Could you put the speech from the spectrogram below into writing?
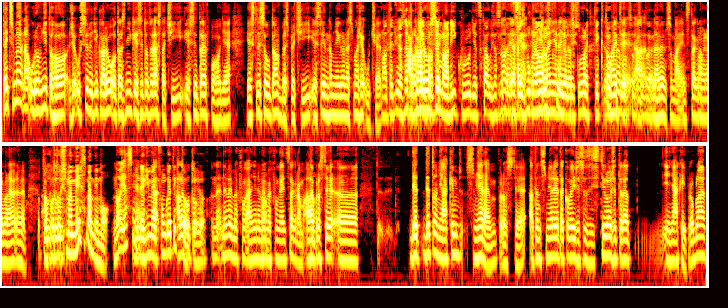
Teď jsme na úrovni toho, že už si lidi kladou otazník, jestli to teda stačí, jestli to je v pohodě, jestli jsou tam v bezpečí, jestli jim tam někdo nesmaže účet. No a teď už zase pro ty, kladou pro ty si- mladý cool děcka už zase No, ten jasně, Facebook jo, není dost není, cool, není dost cool. mají TikTok nebo co, to je. nevím, co mají Instagram, No. nebo ne, nevím. To, a to už jsme, my jsme mimo. No jasně. My nevíme, jak funguje TikTok, Ale o to, že jo? ne, nevím, jak funguje, ani nevím, No. jak funguje Instagram, ale No. prostě uh, jde, jde to nějakým směrem prostě a ten směr je takový, že se zjistilo, že teda je nějaký problém,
